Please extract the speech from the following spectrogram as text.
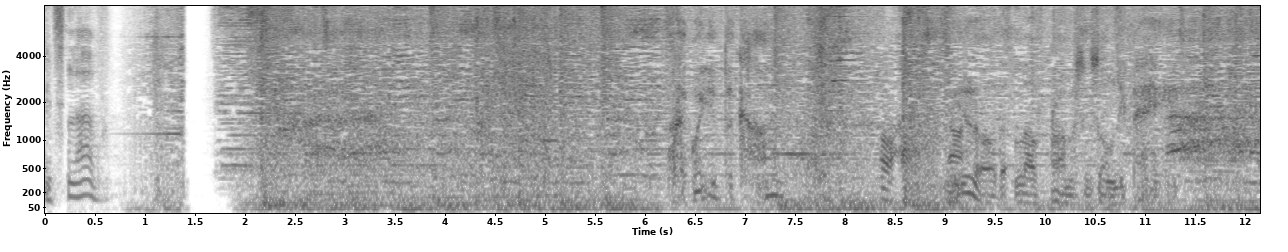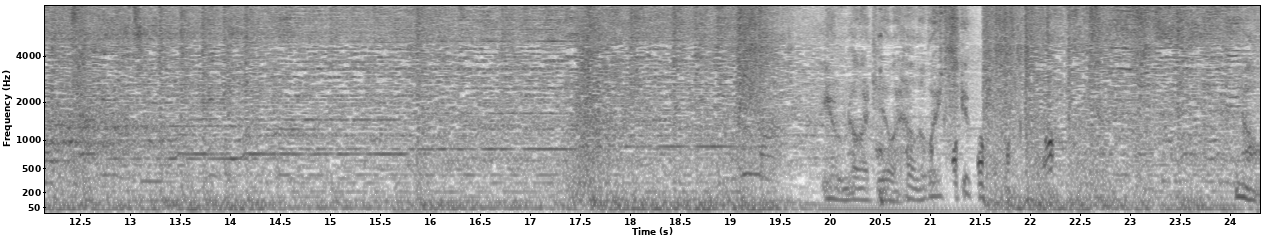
It's love. Look at what you've become. oh, You know that love promises only pain. You have no idea what hell awaits you. No,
